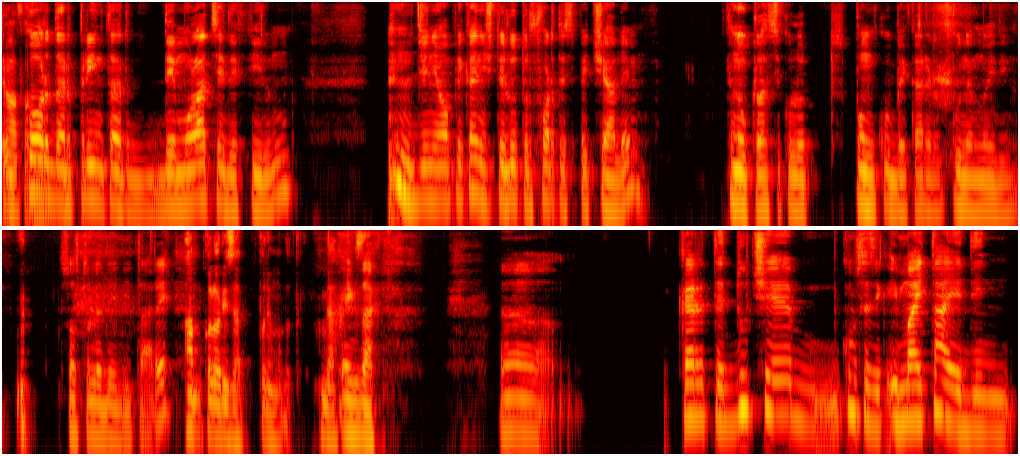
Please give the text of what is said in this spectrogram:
recorder printer de emulație de film, gen au aplicat niște luturi foarte speciale, nu clasicul lut .cube care îl punem noi din softurile de editare. Am colorizat, punem lut. Da. Exact. Uh, care te duce, cum să zic, îi mai taie din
